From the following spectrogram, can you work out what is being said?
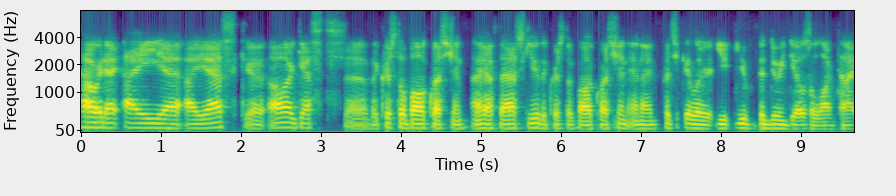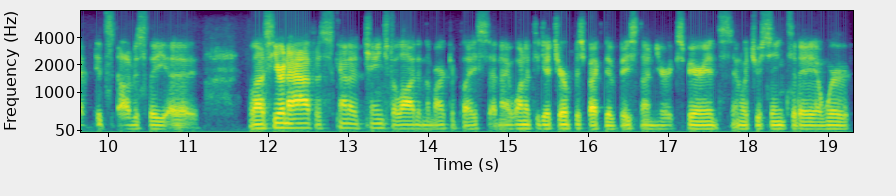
Howard, I I, uh, I ask uh, all our guests uh, the crystal ball question. I have to ask you the crystal ball question, and in particular, you you've been doing deals a long time. It's obviously uh, the last year and a half has kind of changed a lot in the marketplace, and I wanted to get your perspective based on your experience and what you're seeing today, and where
